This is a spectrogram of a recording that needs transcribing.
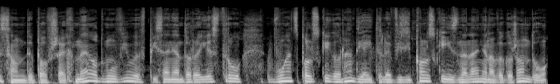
Sądy powszechne odmówiły wpisania do rejestru władz Polskiego Radia i Telewizji Polskiej z nadania nowego rządu,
